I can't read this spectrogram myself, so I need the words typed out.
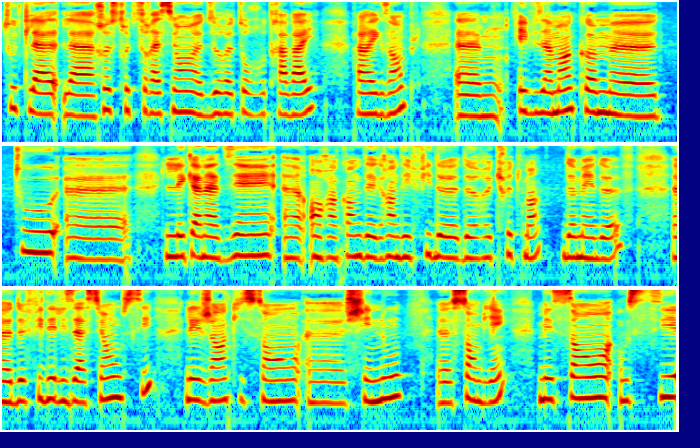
toute la, la restructuration du retour au travail, par exemple. évidemment, comme euh, les Canadiens, euh, on rencontre des grands défis de, recrutement de main-d'œuvre, euh, de fidélisation aussi. Les gens qui sont chez nous sont bien, mais sont aussi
